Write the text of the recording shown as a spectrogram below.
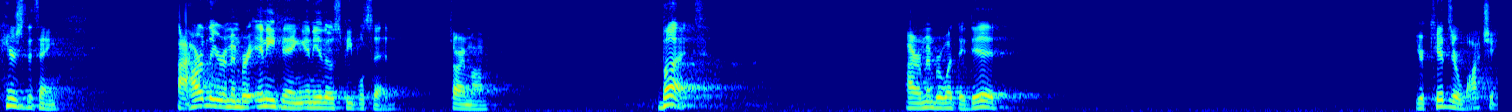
Here's the thing I hardly remember anything any of those people said. Sorry, Mom. But I remember what they did. Your kids are watching.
